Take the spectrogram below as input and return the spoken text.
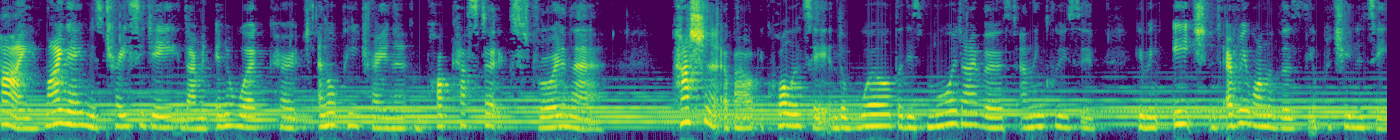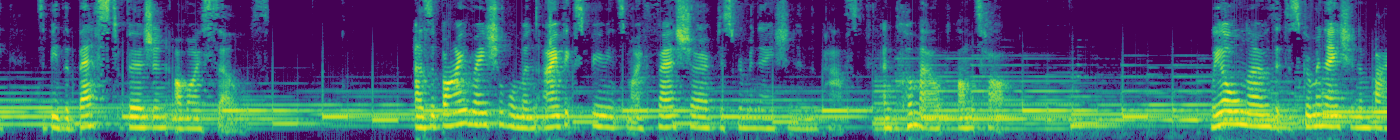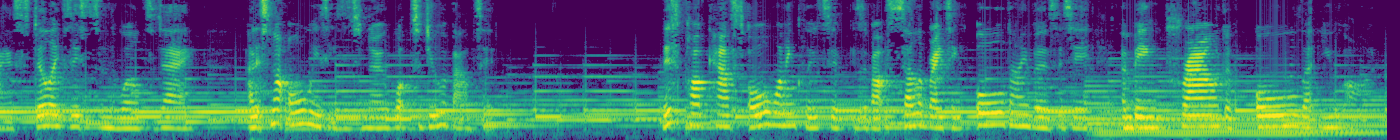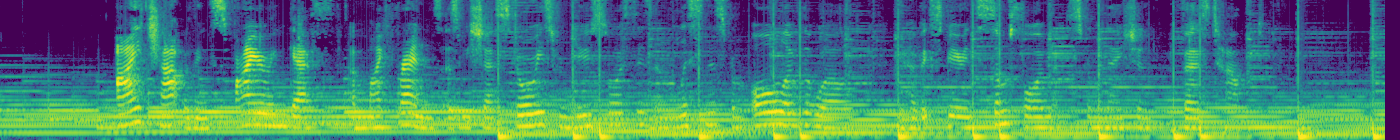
Hi, my name is Tracy G, and I'm an inner work coach, NLP trainer, and podcaster extraordinaire. Passionate about equality and a world that is more diverse and inclusive, giving each and every one of us the opportunity to be the best version of ourselves. As a biracial woman, I've experienced my fair share of discrimination in the past and come out on top. We all know that discrimination and bias still exists in the world today, and it's not always easy to know what to do about it. This podcast, All One Inclusive, is about celebrating all diversity and being proud of all that you are. I chat with inspiring guests and my friends as we share stories from news sources and listeners from all over the world who have experienced some form of discrimination firsthand.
